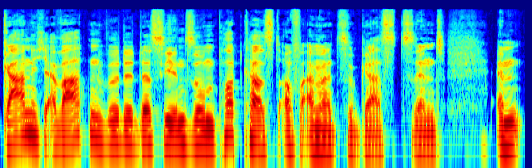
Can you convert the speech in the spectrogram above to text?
gar nicht erwarten würde, dass sie in so einem Podcast auf einmal zu Gast sind. Ähm,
